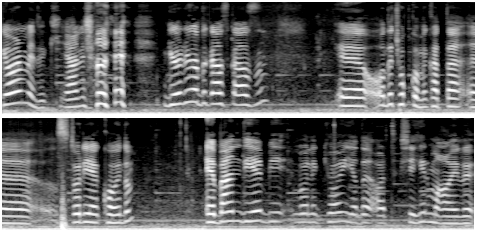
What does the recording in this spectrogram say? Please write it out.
görmedik. Yani şöyle görüyorduk az kalsın. Ee, o da çok komik. Hatta e, story'e koydum. Eben diye bir böyle köy ya da artık şehir mi ayrı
